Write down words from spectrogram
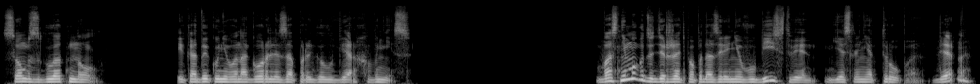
Сомс сглотнул, и кадык у него на горле запрыгал вверх-вниз. «Вас не могут задержать по подозрению в убийстве, если нет трупа, верно?»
